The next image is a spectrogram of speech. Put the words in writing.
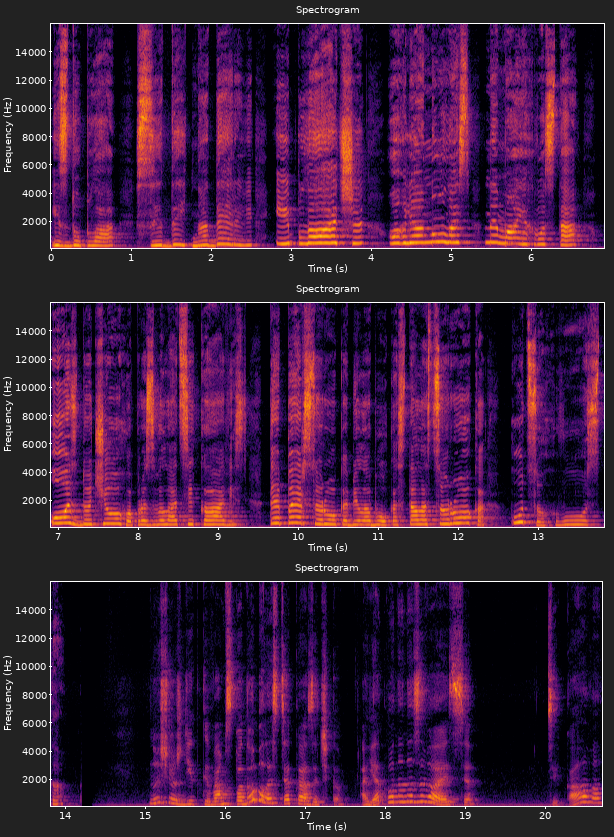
із дупла, сидить на дереві і плаче. Оглянулась, немає хвоста. Ось до чого прозвела цікавість. Тепер сорока білобока стала сорока куцохвоста. Ну що ж, дітки, вам сподобалась ця казочка? А як вона називається? Цікава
